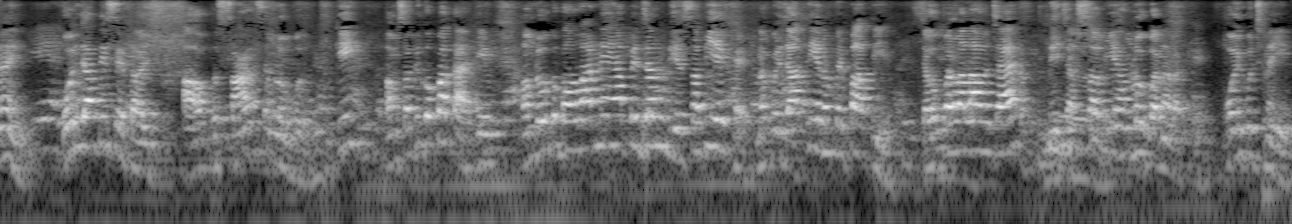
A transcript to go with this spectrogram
नहीं कौन जाति से था आप तो शान से हम लोग बोलते हैं? क्योंकि हम सभी को पता है कि हम लोग को भगवान ने यहाँ पे जन्म दिए सभी एक है न कोई जाति है न कोई पाती है। चाहे ऊपर वाला हो चाहे नीचा सब ये हम लोग बना रखे कोई कुछ नहीं है।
